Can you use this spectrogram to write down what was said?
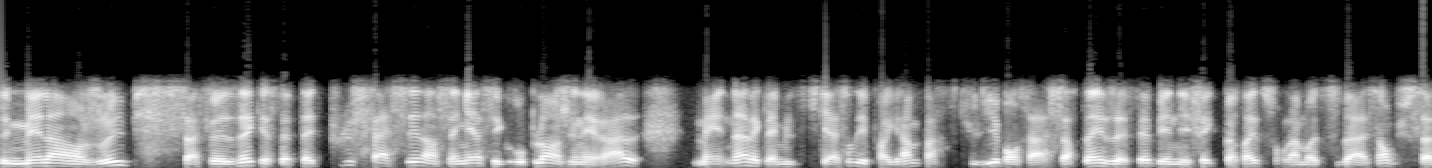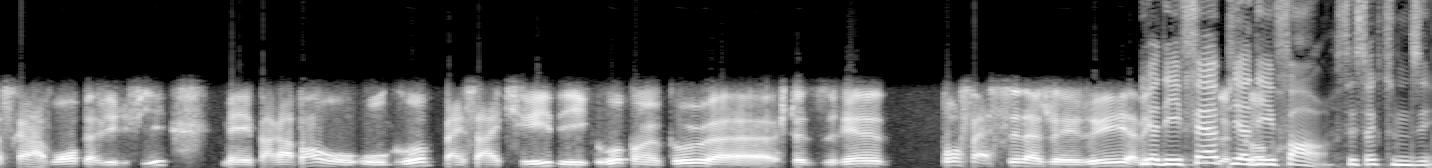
mélangées, puis ça faisait que c'était peut-être plus facile d'enseigner à ces groupes-là en général. Maintenant, avec la multiplication des programmes particuliers, bon, ça a certains effets bénéfiques peut-être sur la motivation, puis ça serait à voir puis à vérifier. Mais par rapport au, au ben ça a créé des groupes un peu, euh, je te dirais, pas faciles à gérer. Avec Il y a des faibles de puis il y a des forts. C'est ça que tu me dis.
